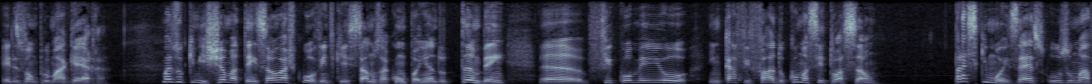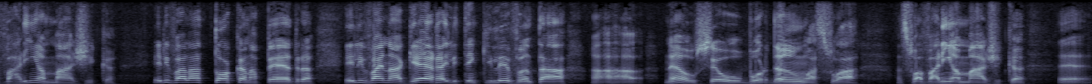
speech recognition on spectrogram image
eles vão para uma guerra. Mas o que me chama a atenção, eu acho que o ouvinte que está nos acompanhando também é, ficou meio encafifado com uma situação. Parece que Moisés usa uma varinha mágica. Ele vai lá, toca na pedra, ele vai na guerra, ele tem que levantar a, a, né, o seu bordão, a sua, a sua varinha mágica. É,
